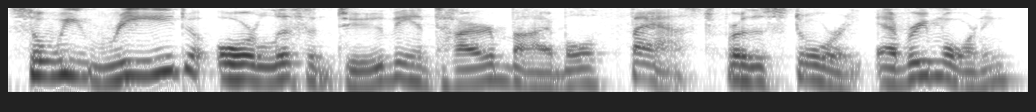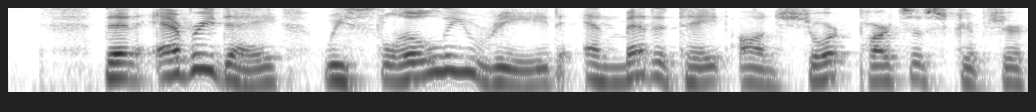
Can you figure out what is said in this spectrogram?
So we read or listen to the entire Bible fast for the story every morning. Then every day we slowly read and meditate on short parts of Scripture,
